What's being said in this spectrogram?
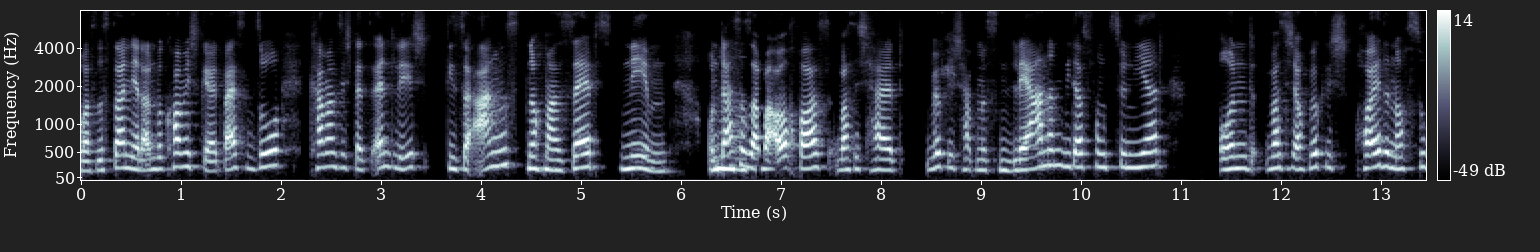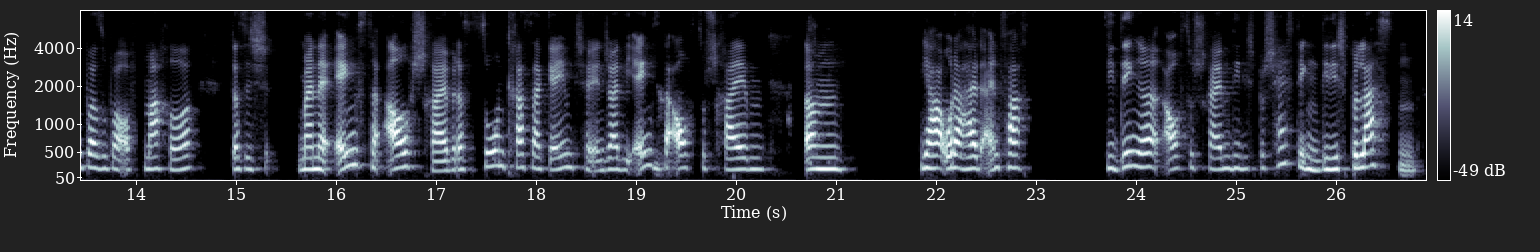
Und was ist dann? Ja, dann bekomme ich Geld. Weißt du, so kann man sich letztendlich diese Angst nochmal selbst nehmen. Und das Mhm. ist aber auch was, was ich halt wirklich habe müssen lernen, wie das funktioniert. Und was ich auch wirklich heute noch super, super oft mache, dass ich meine Ängste aufschreibe, das ist so ein krasser Gamechanger, die Ängste aufzuschreiben, ähm, ja, oder halt einfach die Dinge aufzuschreiben, die dich beschäftigen, die dich belasten.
